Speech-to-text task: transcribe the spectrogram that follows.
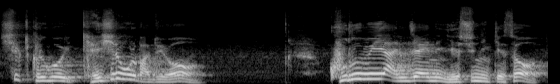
실 그리고 계시록을 봐도요. 구름 위에 앉아 있는 예수님께서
